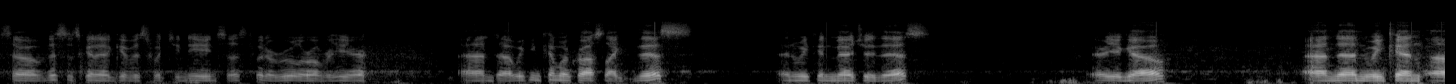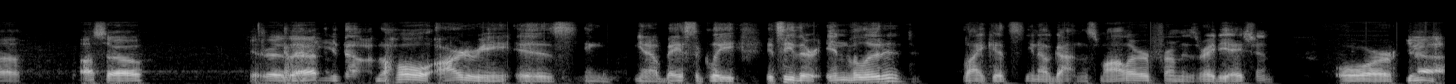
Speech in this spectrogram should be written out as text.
So this is going to give us what you need. So let's put a ruler over here, and uh, we can come across like this, and we can measure this. There you go. And then we can uh, also get rid of that. then, you know, the whole artery is, in, you know, basically it's either involuted, like it's, you know, gotten smaller from his radiation, or Yeah.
